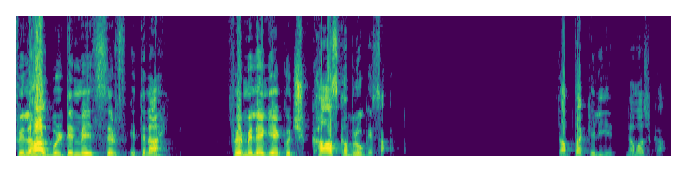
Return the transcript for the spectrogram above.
फ़िलहाल बुलेटिन में सिर्फ़ इतना ही। फिर मिलेंगे कुछ खास खबरों के साथ। तब तक के लिए नमस्कार।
